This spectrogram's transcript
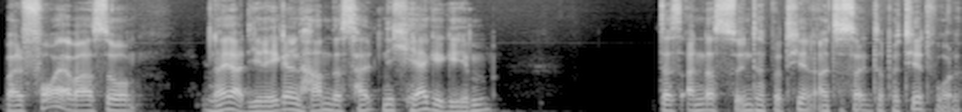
Weil vorher war es so, naja, die Regeln haben das halt nicht hergegeben, das anders zu interpretieren, als es halt interpretiert wurde.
